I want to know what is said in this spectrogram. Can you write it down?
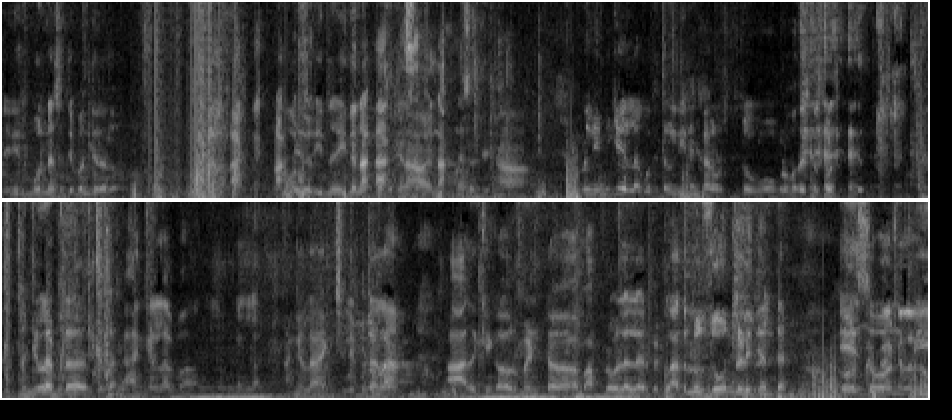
ನೀನು ಇದು ಮೂರನೇ ಸತಿ ಬಂದಿರೋದು. ಇದು ಇದು ಇದು ನಾಲ್ಕನೇ ಸತಿ. ನಾಲ್ಕನೇ ಸತಿ. ಹಾಂ. ಆಮೇಲೆ ನಿನಗೆ ಎಲ್ಲ ಗೊತ್ತಿತ್ತಲ್ಲ ನೀನೇ ಕಾರ್ ಹೊಡ್ಬಿಟ್ಟು ಹೋಗ್ಬಿಡ್ಬೋದಿತ್ತಲ್ಲ ಹಂಗೆಲ್ಲ ಬಿಡಲ್ಲ ಅಂತಿಲ್ಲ. ಹಂಗೆಲ್ಲ ಬಿಡಲ್ಲ ಹಂಗೆಲ್ಲ. ಆ್ಯಕ್ಚುಲಿ ಬಿಡಲ್ಲ. ಅದಕ್ಕೆ ಗೌರ್ಮೆಂಟ್ ಅಪ್ರೂವಲ್ ಎಲ್ಲ ಇರಬೇಕು. ಅದರಲ್ಲೂ ಝೋನ್ಗಳಿದೆಯಂತೆ A zone B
